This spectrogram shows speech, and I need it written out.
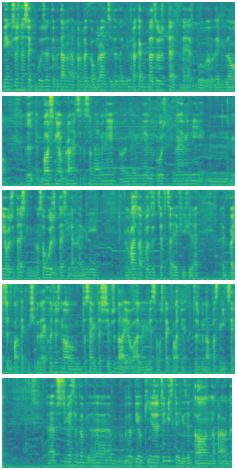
większość naszego budżetu wydamy na prawego obrońcę i to takie trochę bezużyteczne jest, bo jak wiadomo boczni obrońcy to są najmniej, najmniej, najmniej mm, nieużyteczni, no są użyteczni, ale najmniej ważna pozycja w całej FIFA 22 tak mi się wydaje, chociaż no czasami też się przydają, ale nie są aż tak ważni jak chociażby napastnicy. E, W przeciwieństwie do, e, do piłki rzeczywistej, gdzie to naprawdę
